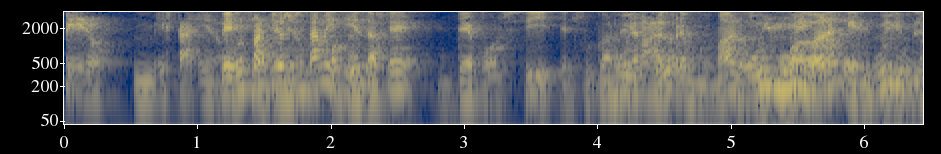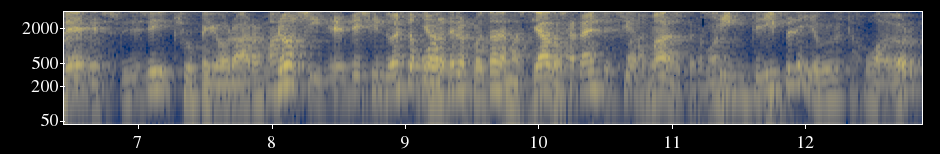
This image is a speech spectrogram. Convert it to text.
pero está, en algunos Pese a partidos está metiendo. de por sí en su Muy carrera malo. siempre muy malo. Es Muy, muy malo, el muy, muy triple malo. es Sí, sí, sí. su peor arma. No, sí, eh, sin duda este y a jugador. veces lo explota demasiado. Exactamente, sin, Para mal, pero bueno. sin triple, yo creo que este jugador,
